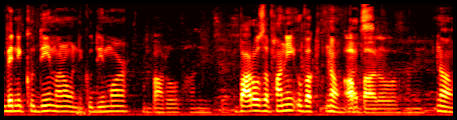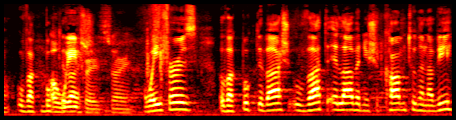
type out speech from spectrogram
וניקודים, I don't know what ניקודים are, Bottle of honey. it says. bottles of honey, ubak, no, A that's, bottle of honey. no, ubakbuk Oh, devash. wafers. Sorry. wafers, ubakbuk devash, uvat elav, and you should come to the Navi.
